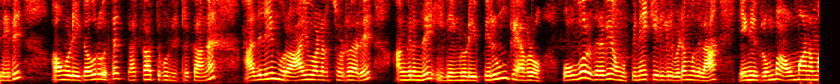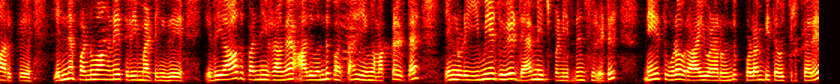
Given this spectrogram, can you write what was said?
செய்து அவங்களுடைய கௌரவத்தை தற்காத்து கொண்டுட்ருக்காங்க அதுலேயும் ஒரு ஆய்வாளர் சொல்கிறாரு அங்கேருந்து இது எங்களுடைய பெரும் கேவலம் ஒவ்வொரு தடவையும் அவங்க பிணைக்கீரிகள் விட முதலாக எங்களுக்கு ரொம்ப அவமானமாக இருக்குது என்ன பண்ணுவாங்கன்னே தெரிய மாட்டேங்குது. எதையாவது பண்ணிடுறாங்க. அது வந்து பார்த்தா எங்கள் மக்கள்கிட்ட எங்களுடைய இமேஜவே டேமேஜ் பண்ணிடுதுன்னு சொல்லிட்டு நேற்று கூட ஒரு ஆய்வாளர் வந்து புலம்பி தவிச்சிருக்காரு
